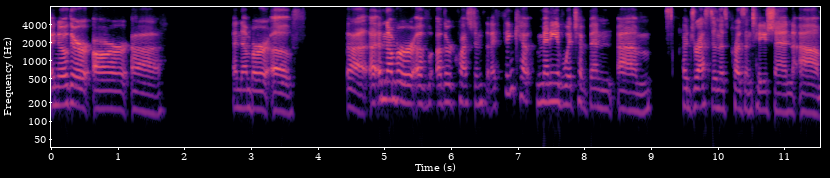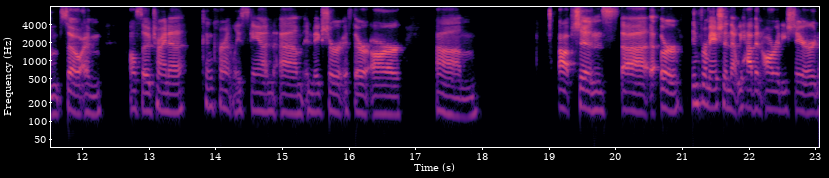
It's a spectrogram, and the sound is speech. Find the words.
I know there are uh, a number of uh, a number of other questions that I think many of which have been um, addressed in this presentation. Um, so I'm also trying to concurrently scan um, and make sure if there are um, options uh, or information that we haven't already shared.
